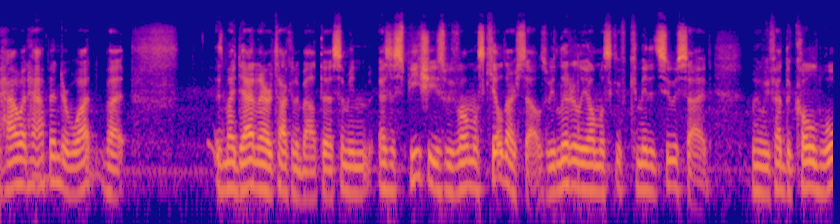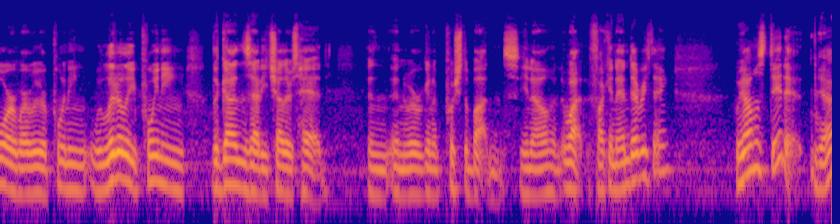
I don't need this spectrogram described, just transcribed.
how it happened or what, but as my dad and I were talking about this, I mean, as a species, we've almost killed ourselves. We literally almost committed suicide. I mean, we've had the Cold War where we were pointing, we were literally pointing the guns at each other's head, and and we were going to push the buttons, you know, and what fucking end everything. We almost did it. Yeah.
